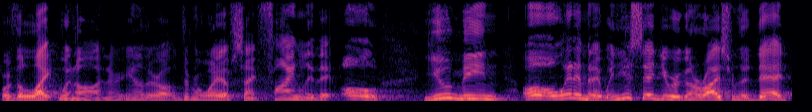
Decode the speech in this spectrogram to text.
or the light went on, or you know, there are a different way of saying, finally, they, oh, you mean, oh, oh, wait a minute, when you said you were going to rise from the dead,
